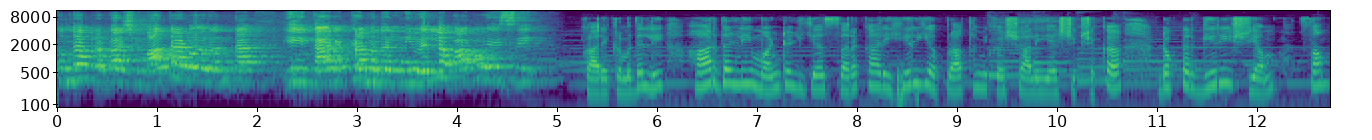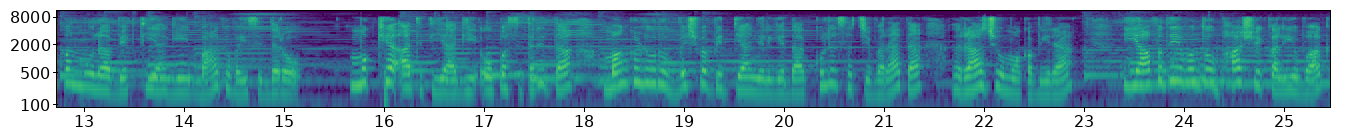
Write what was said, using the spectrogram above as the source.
ಕುಂದಾಪುರ ಭಾಷೆ ಮಾತಾಡೋರಂತ ಈ ಕಾರ್ಯಕ್ರಮದಲ್ಲಿ ನೀವೆಲ್ಲ ಭಾಗವಹಿಸಿ. ಕಾರ್ಯಕ್ರಮದಲ್ಲಿ ಹಾರ್ದಳ್ಳಿ ಮಂಡಳಿಯ ಸರಕಾರಿ ಹಿರಿಯ ಪ್ರಾಥಮಿಕ ಶಾಲೆಯ ಶಿಕ್ಷಕ ಡಾಕ್ಟರ್ ಗಿರೀಶ್ ಎಂ ಸಂಪನ್ಮೂಲ ವ್ಯಕ್ತಿಯಾಗಿ ಭಾಗವಹಿಸಿದ್ದರು. ಮುಖ್ಯ ಅತಿಥಿಯಾಗಿ ಉಪಸ್ಥಿತರಿದ್ದ ಮಂಗಳೂರು ವಿಶ್ವವಿದ್ಯಾನಿಲಯದ ಕುಲಸಚಿವರಾದ ರಾಜು ಮೊಗವೀರ. ಯಾವುದೇ ಒಂದು ಭಾಷೆ ಕಲಿಯುವಾಗ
